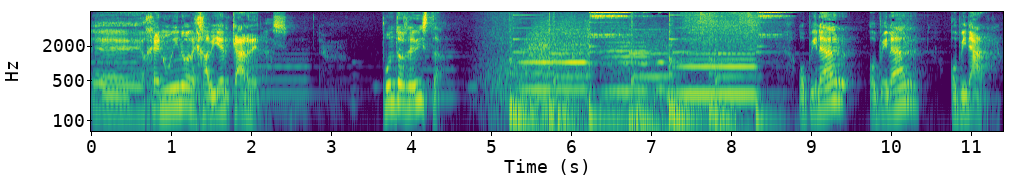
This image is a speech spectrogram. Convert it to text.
eh, genuino de Javier Cárdenas. ¿Puntos de vista? Opinar, opinar, opinar.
